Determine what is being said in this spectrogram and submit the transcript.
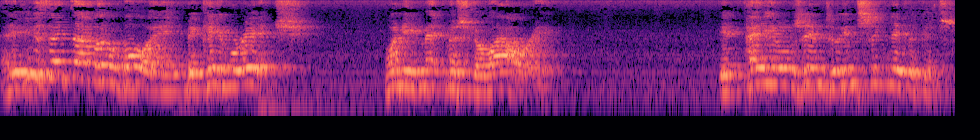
And if you think that little boy became rich when he met Mr. Lowry, it pales into insignificance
